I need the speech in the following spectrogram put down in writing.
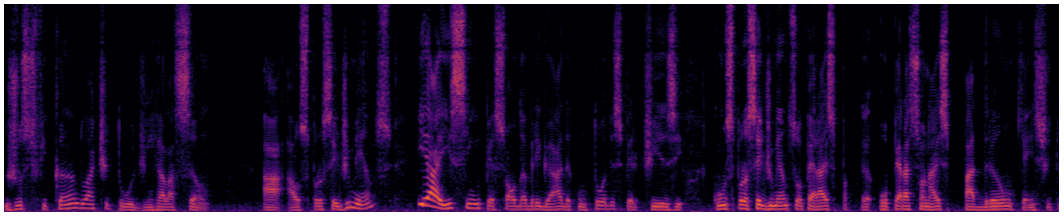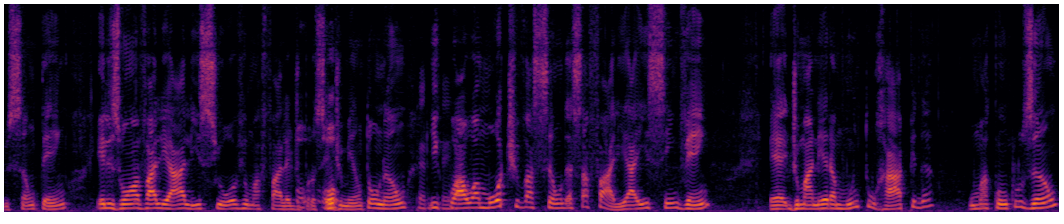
justificando a atitude em relação a, aos procedimentos, e aí sim o pessoal da brigada, com toda expertise, com os procedimentos operais, eh, operacionais padrão que a instituição tem, eles vão avaliar ali se houve uma falha de procedimento oh, oh. ou não Perfeito. e qual a motivação dessa falha. E aí sim vem, é, de maneira muito rápida, uma conclusão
